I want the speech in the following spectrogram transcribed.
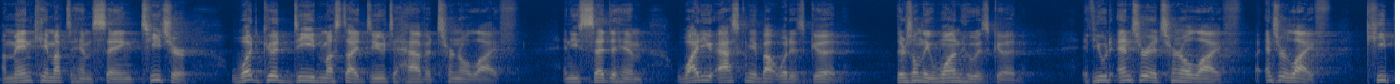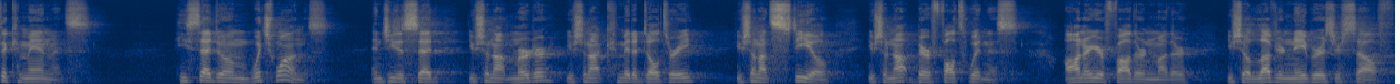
a man came up to him, saying, Teacher, what good deed must I do to have eternal life? And he said to him, Why do you ask me about what is good? There's only one who is good. If you would enter eternal life, enter life, keep the commandments. He said to him, Which ones? And Jesus said, You shall not murder, you shall not commit adultery, you shall not steal, you shall not bear false witness Honor your father and mother. You shall love your neighbor as yourself.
